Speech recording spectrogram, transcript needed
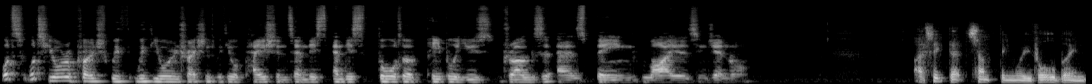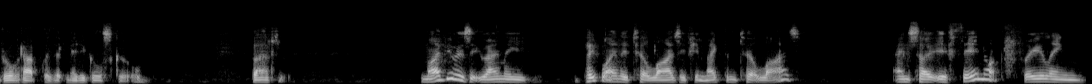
what's what's your approach with with your interactions with your patients and this and this thought of people use drugs as being liars in general? I think that's something we've all been brought up with at medical school, but my view is that you only people only tell lies if you make them tell lies, and so if they're not feeling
